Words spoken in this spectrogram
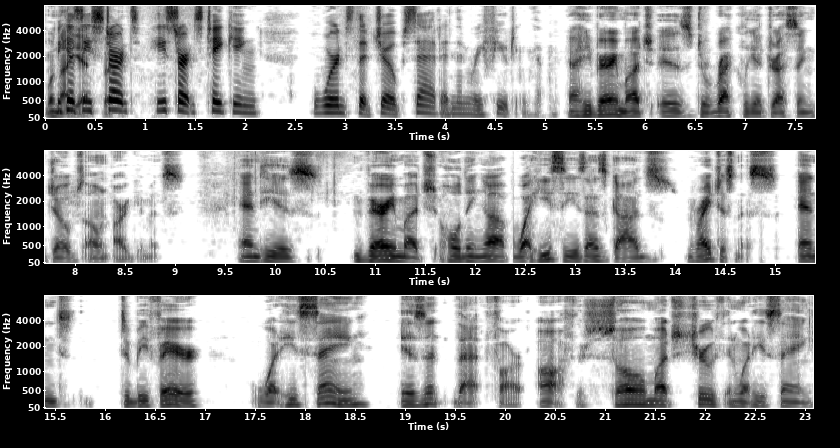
Well, because yet, he starts but... he starts taking words that Job said and then refuting them. Yeah, he very much is directly addressing Job's own arguments. And he is very much holding up what he sees as God's righteousness. And to be fair, what he's saying isn't that far off. There's so much truth in what he's saying.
